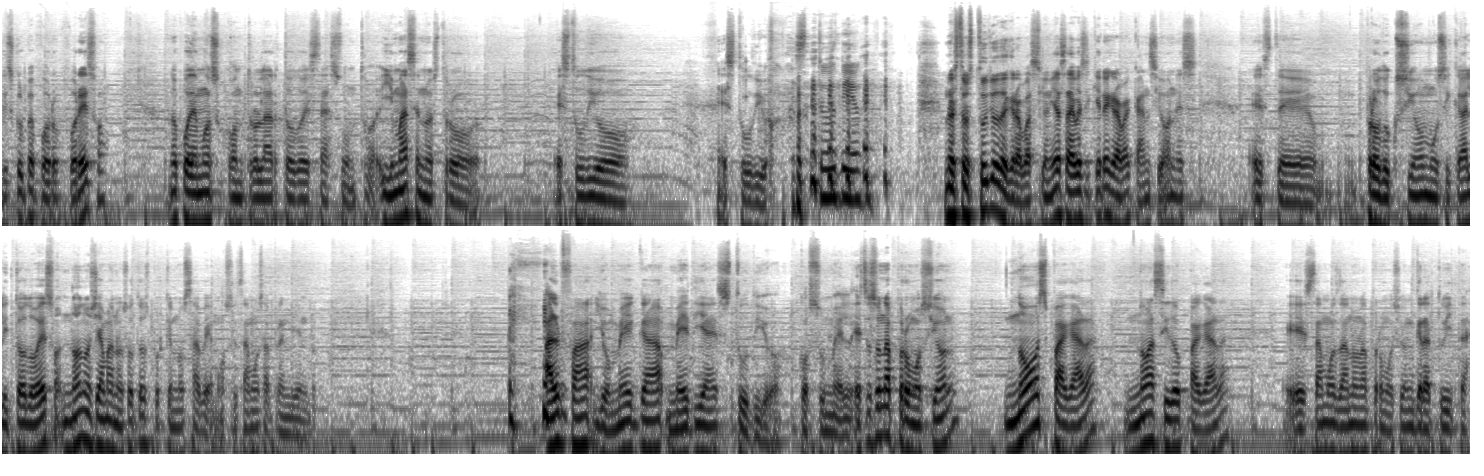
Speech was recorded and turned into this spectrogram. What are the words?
disculpe por, por eso. No podemos controlar todo este asunto. Y más en nuestro estudio. Estudio. Estudio. nuestro estudio de grabación. Ya sabes, si quiere grabar canciones, este, producción musical y todo eso, no nos llama a nosotros porque no sabemos, estamos aprendiendo. Alfa y Omega Media Studio, Cozumel. Esta es una promoción, no es pagada, no ha sido pagada. Estamos dando una promoción gratuita.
